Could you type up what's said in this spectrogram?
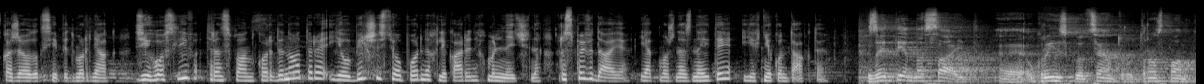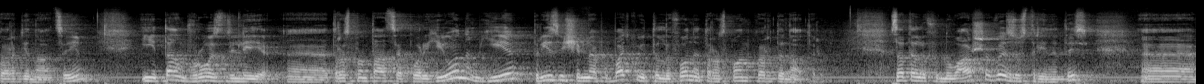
каже Олексій Підморняк. З його слів, трансплант-координатори є у більшості опорних лікарень Хмельниччини. Розповідає, як можна знайти їхні контакти. Зайти на сайт е, Українського центру трансплант-координації, і там в розділі е, Трансплантація по регіонам є прізвище ім'я по батькові, телефони трансплант-координаторів. Зателефонувавши, ви зустрінетесь. Е,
